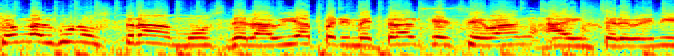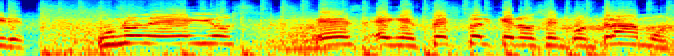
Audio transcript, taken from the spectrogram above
son algunos tramos de la vía perimetral que se van a intervenir. Uno de ellos es en efecto el que nos encontramos,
